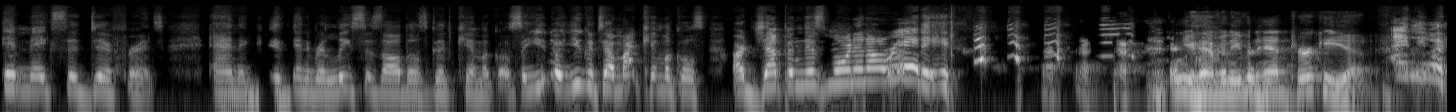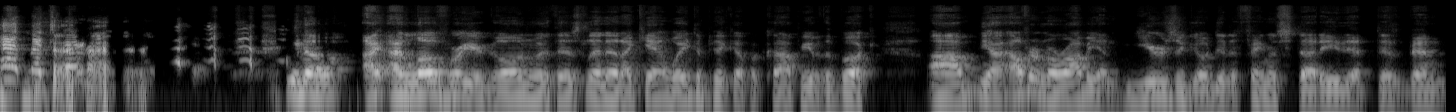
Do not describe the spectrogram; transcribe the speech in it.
it makes a difference and it, it, and it releases all those good chemicals so you know you can tell my chemicals are jumping this morning already and you haven't even had turkey yet. I ain't even had my turkey. you know, I, I, love where you're going with this, Linda, and I can't wait to pick up a copy of the book. Um, you know, Alfred Mehrabian years ago did a famous study that has been,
